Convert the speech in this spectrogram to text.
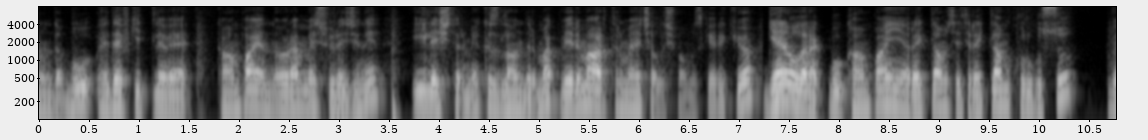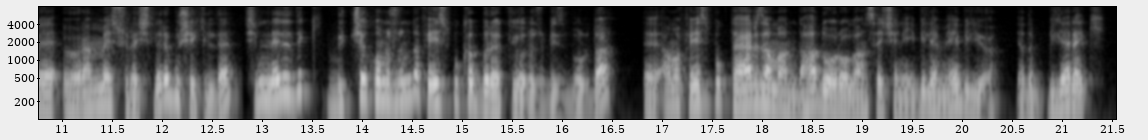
optimizasyonunda bu hedef kitle ve kampanyanın öğrenme sürecini iyileştirmek, hızlandırmak, verimi artırmaya çalışmamız gerekiyor. Genel olarak bu kampanya, reklam seti, reklam kurgusu ve öğrenme süreçleri bu şekilde. Şimdi ne dedik? Bütçe konusunda Facebook'a bırakıyoruz biz burada. Ee, ama Facebook da her zaman daha doğru olan seçeneği bilemeyebiliyor. Ya da bilerek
